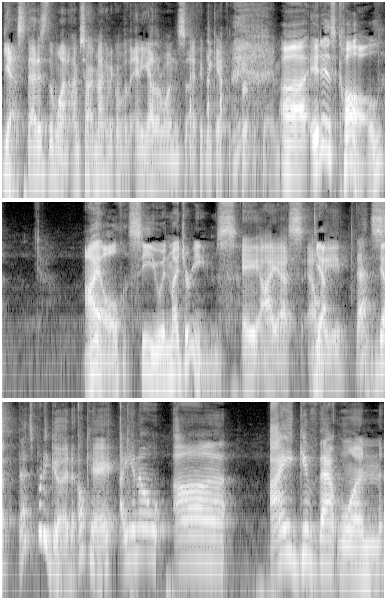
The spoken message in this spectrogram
yes, that is the one. I'm sorry, I'm not going to come up with any other ones. I think we came up with the perfect name. Uh, it is called I'll see you in my dreams. A I S L E. That's Yep. that's pretty good. Okay, uh, you know, uh, I give that one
